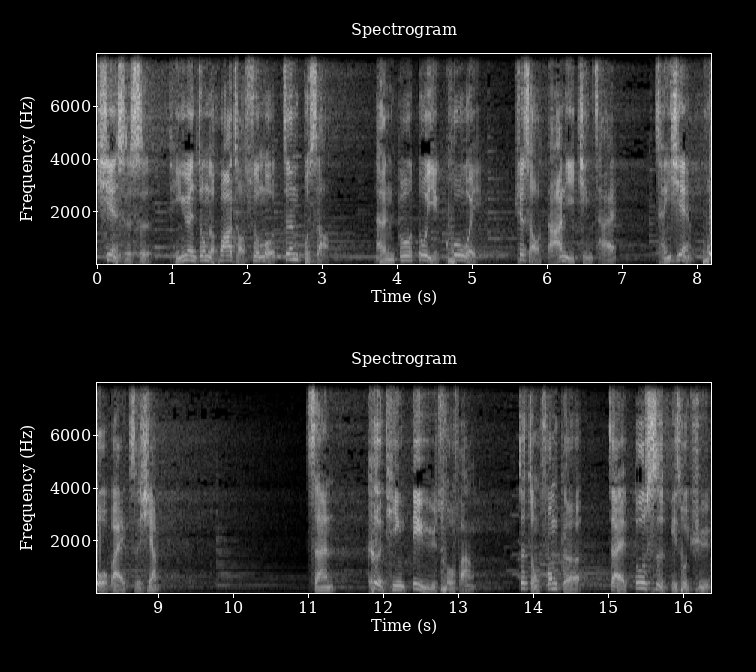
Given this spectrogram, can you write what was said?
现实是，庭院中的花草树木真不少，很多都已枯萎，缺少打理剪裁，呈现破败之象。三、客厅低于厨房，这种风格在都市别墅区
